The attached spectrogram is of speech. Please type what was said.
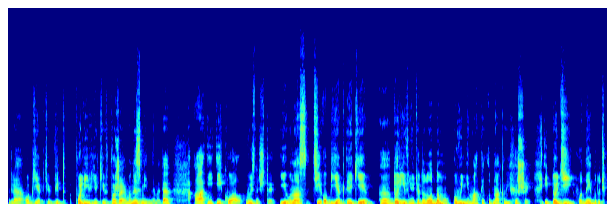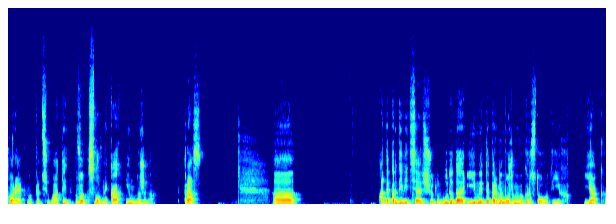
для об'єктів від полів, які вважаємо незмінними, да? а і equal визначити. І у нас ті об'єкти, які е, дорівнюють один одному, повинні мати однакові хеші. І тоді вони будуть коректно працювати в словниках і в множинах. Раз. А, тепер дивіться, що тут буде, да, і ми тепер ми можемо використовувати їх як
